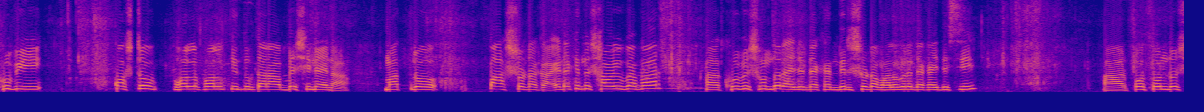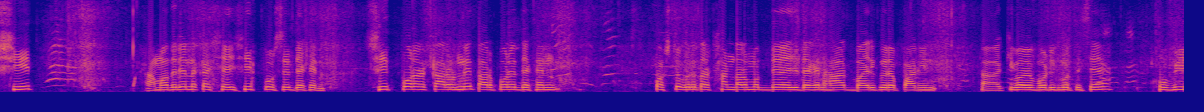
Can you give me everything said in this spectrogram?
খুবই কষ্ট ফল ফল কিন্তু তারা বেশি নেয় না। মাত্র পাঁচশো টাকা। এটা কিন্তু স্বাভাবিক ব্যাপার। খুবই সুন্দর। এই যে দেখেন, দৃশ্যটা ভালো করে দেখাইতেছি। আর প্রচণ্ড শীত। আমাদের এলাকায় সেই শীত পড়ছে, দেখেন। শীত পড়ার কারণে তারপরে দেখেন, কষ্ট করে তার ঠান্ডার মধ্যে এই যে দেখেন, হাত বাইর করে পানি কীভাবে বোর্ডিং করতেছে। খুবই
